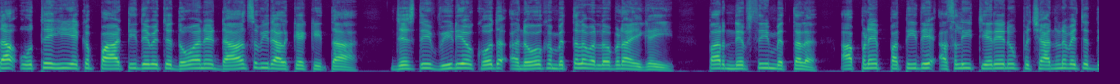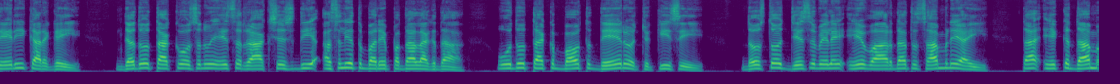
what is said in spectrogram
ਤਾਂ ਉੱਥੇ ਹੀ ਇੱਕ ਪਾਰਟੀ ਦੇ ਵਿੱਚ ਦੋਵਾਂ ਨੇ ਡਾਂਸ ਵੀ ਰਲ ਕੇ ਕੀਤਾ, ਜਿਸ ਦੀ ਵੀਡੀਓ ਖੁਦ ਅਨੋਖ ਮਿੱਤਲ ਵੱਲੋਂ ਬਣਾਈ ਗਈ। ਪਰ ਨਿਪਸੀ ਮਿੱਤਲ ਆਪਣੇ ਪਤੀ ਦੇ ਅਸਲੀ ਚਿਹਰੇ ਨੂੰ ਪਛਾਣਨ ਵਿੱਚ ਦੇਰੀ ਕਰ ਗਈ। ਜਦੋਂ ਤੱਕ ਉਸ ਨੂੰ ਇਸ ਰਾਖਸ਼ ਦੀ ਅਸਲੀਅਤ ਬਾਰੇ ਪਤਾ ਲੱਗਦਾ, ਉਦੋਂ ਤੱਕ ਬਹੁਤ ਦੇਰ ਹੋ ਚੁੱਕੀ ਸੀ। ਦੋਸਤੋ, ਜਿਸ ਵੇਲੇ ਇਹ ਵਾਰਦਾਤ ਸਾਹਮਣੇ ਆਈ ਤਾਂ ਇੱਕਦਮ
